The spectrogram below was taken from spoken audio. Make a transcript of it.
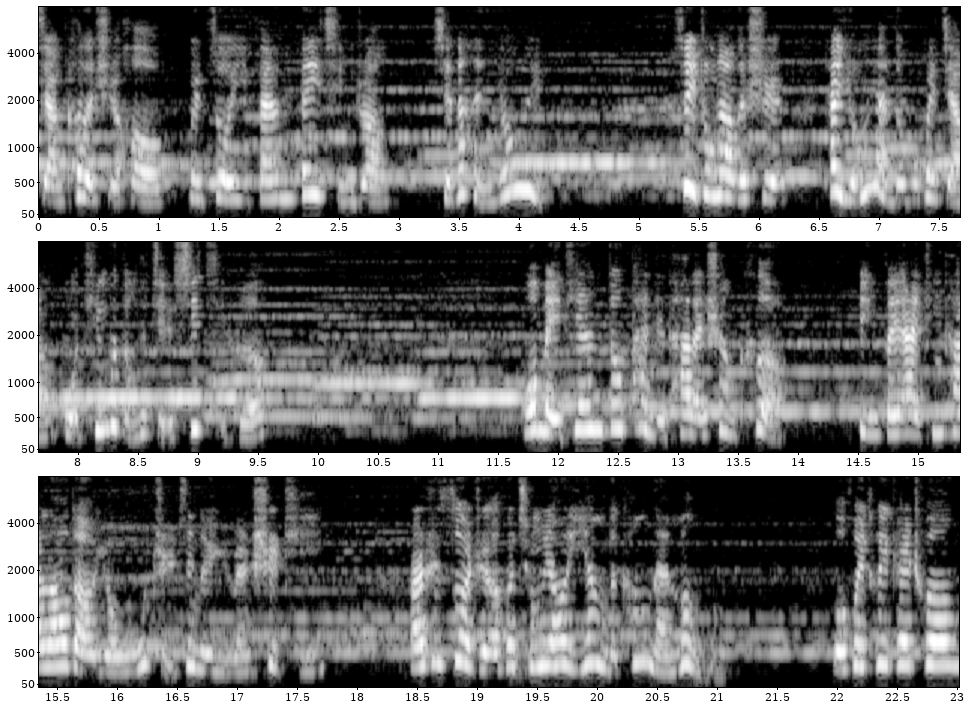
讲课的时候会做一番悲情状，显得很忧郁。最重要的是，他永远都不会讲我听不懂的解析几何。我每天都盼着他来上课，并非爱听他唠叨永无止境的语文试题，而是做着和琼瑶一样的康南梦。我会推开窗，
